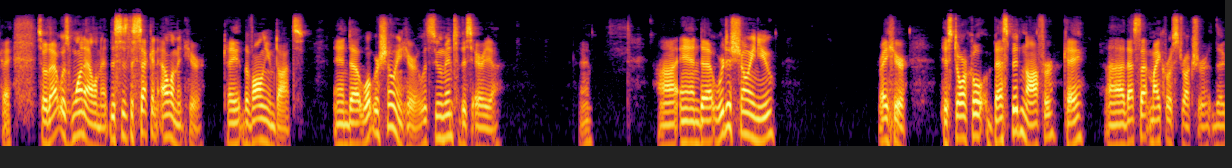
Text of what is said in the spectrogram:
Okay, so that was one element. This is the second element here, okay, the volume dots. And uh, what we're showing here, let's zoom into this area. Okay. Uh, and uh, we're just showing you right here, historical best bid and offer, okay? Uh, that's that microstructure. The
